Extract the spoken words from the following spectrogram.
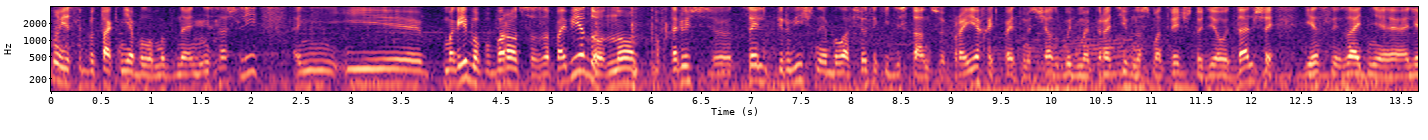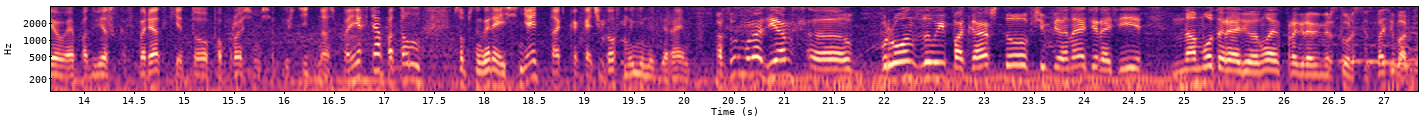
Ну, если бы так не было, мы бы, наверное, не сошли. И могли бы побороться за победу, но, повторюсь, цель первичная была все-таки дистанцию проехать, поэтому сейчас будем оперативно смотреть, что делать дальше. Если задняя левая подвеска в порядке, то попросимся пустить нас поехать, а потом, собственно говоря, и снять, так как очков мы не набираем. Артур Мурадьян, э, бронзовый пока что в чемпионате России на Моторадио онлайн в программе «Мир скорости». Спасибо, Артур.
